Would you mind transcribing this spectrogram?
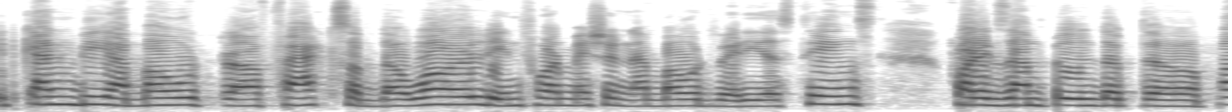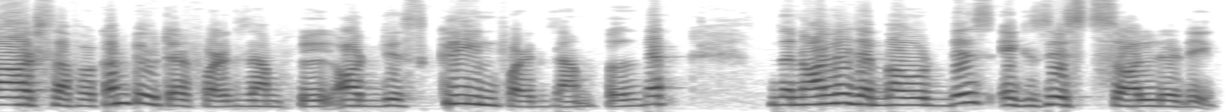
It can be about uh, facts of the world, information about various things. For example, the, the parts of a computer for example or the screen for example that the knowledge about this exists already.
